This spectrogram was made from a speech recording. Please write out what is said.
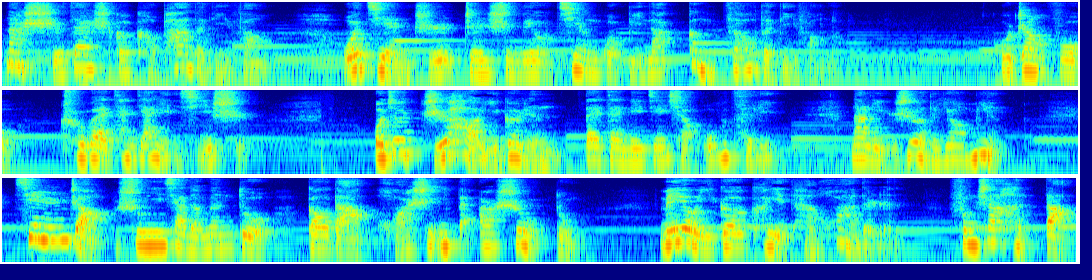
那实在是个可怕的地方。我简直真是没有见过比那更糟的地方了。我丈夫出外参加演习时，我就只好一个人待在那间小屋子里，那里热得要命。仙人掌树荫下的温度高达华氏一百二十五度，没有一个可以谈话的人，风沙很大，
